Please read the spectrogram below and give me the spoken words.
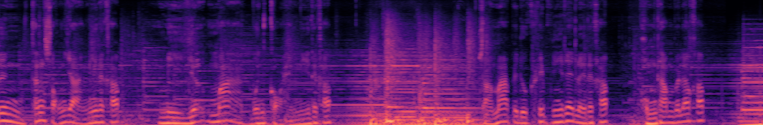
ซึ่งทั้งสองอย่างนี้นะครับ มีเยอะมากบนเกาะแห่งนี้นะครับ สามารถไปดูคลิปนี้ได้เลยนะครับ ผมทำไว้แล้วครับ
